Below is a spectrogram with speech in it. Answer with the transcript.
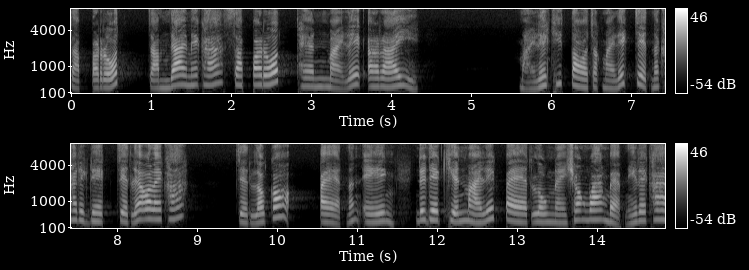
สับประรดจำได้ไหมคะ สับประรดแทนหมายเลขอะไร หมายเลขที่ต่อจากหมายเลขเจ็ดนะคะ เด็กๆเจ็ดแล้วอะไรคะเจ็ดแล้วก็แปดนั่นเอง เด็กๆ เขียนหมายเลขแปดลงในช่องว่างแบบนี้เลยค่ะ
